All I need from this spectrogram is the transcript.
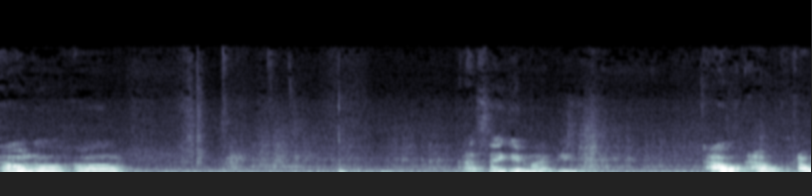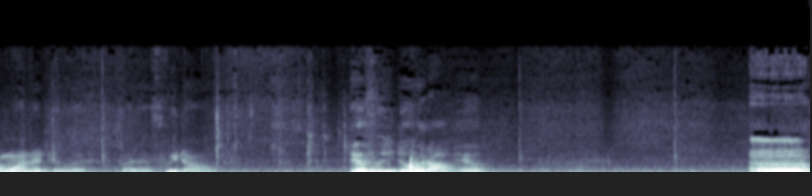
I don't know. Um, I think it might be. I I I want to do it, but if we don't, If we do it, I'm here. Uh,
